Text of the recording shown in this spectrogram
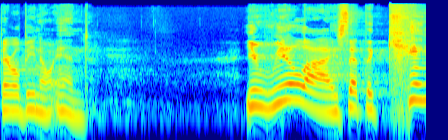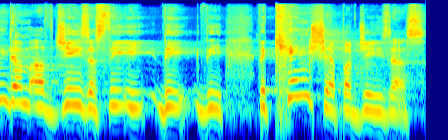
there will be no end. You realize that the kingdom of Jesus, the, the, the, the kingship of Jesus,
